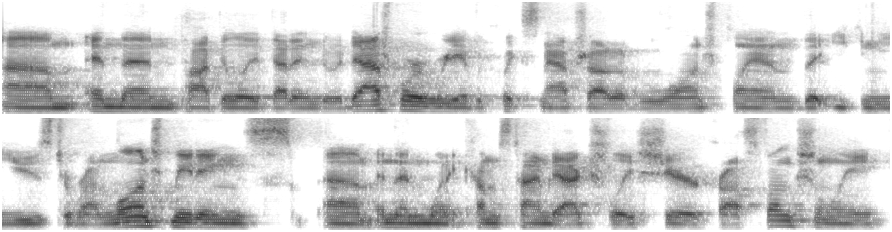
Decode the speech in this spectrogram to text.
um, and then populate that into a dashboard where you have a quick snapshot of the launch plan that you can use to run launch meetings. Um, and then when it comes time to actually share cross functionally,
